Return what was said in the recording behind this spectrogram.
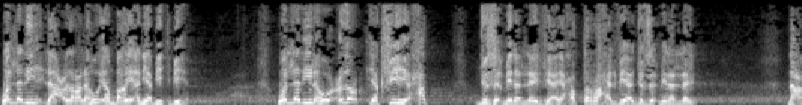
والذي لا عذر له ينبغي أن يبيت به. والذي له عذر يكفيه حط جزء من الليل فيها يحط الرحل فيها جزء من الليل. نعم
